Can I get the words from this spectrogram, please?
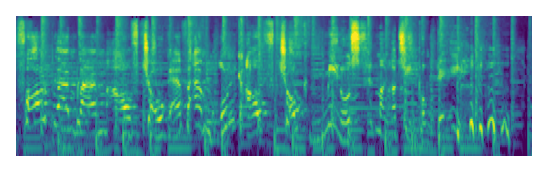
Voll blem blem auf Joke FM und auf joke-magazin.de.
